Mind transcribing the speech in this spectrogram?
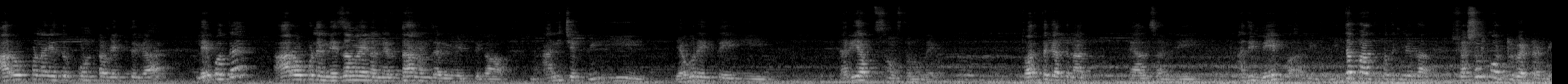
ఆరోపణ ఎదుర్కొంటున్న వ్యక్తిగా లేకపోతే ఆరోపణ నిజమైన నిర్ధారణ జరిగిన వ్యక్తిగా అని చెప్పి ఈ ఎవరైతే ఈ దర్యాప్తు సంస్థలు ఉన్నాయో ఉమ్. త్వరితగతిన తేల్చండి. అది మే అది యుద్ధ ప్రాతిపదిక మీద స్పెషల్ కోర్టులు పెట్టండి.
